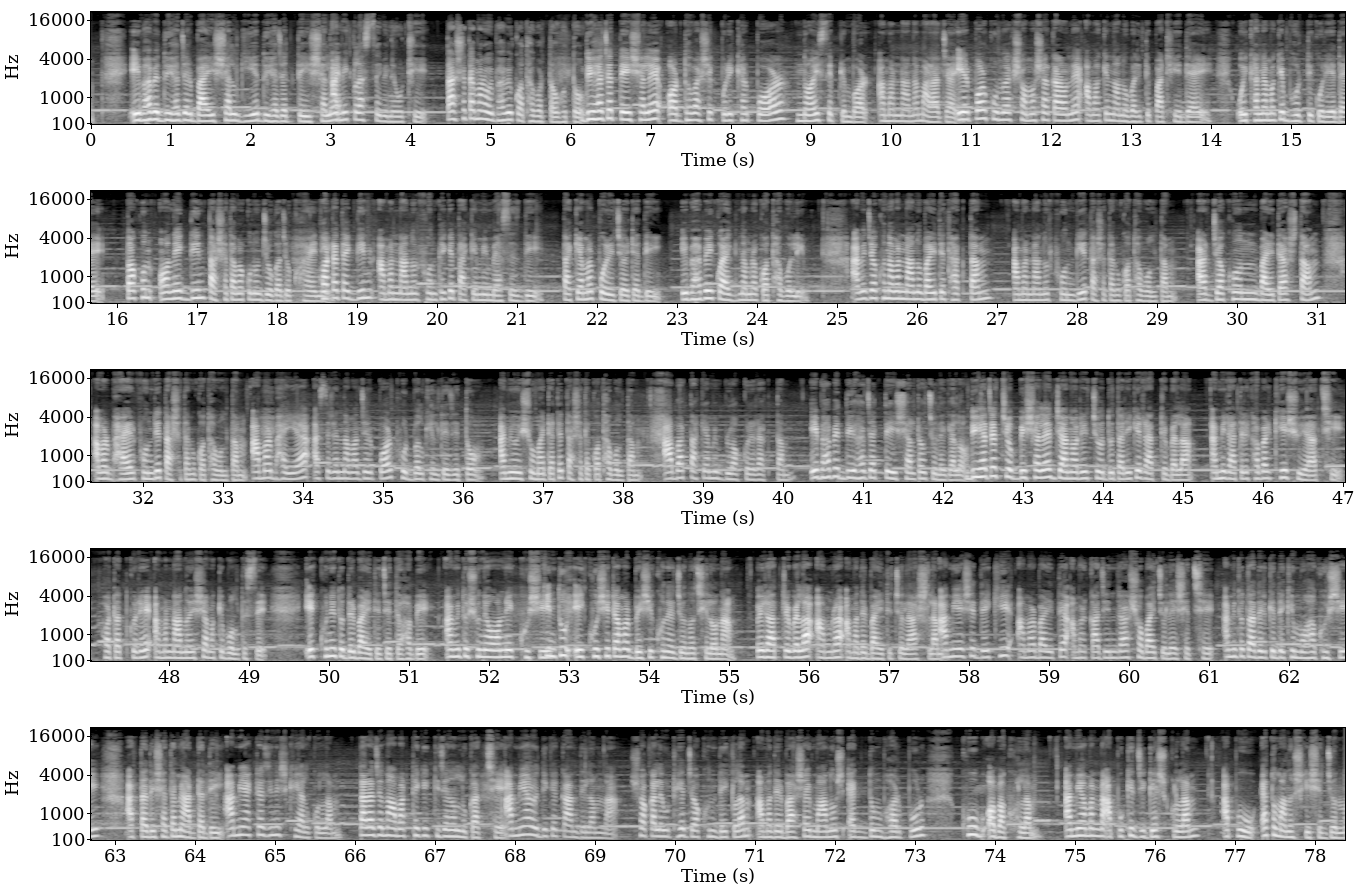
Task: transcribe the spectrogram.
এইভাবে দুই হাজার বাইশ সাল গিয়ে দুই হাজার তেইশ সালে আমি ক্লাস সেভেনে উঠি। তার সাথে আমার ওইভাবে কথাবার্তাও হতো। দুই হাজার তেইশ সালে অর্ধবার্ষিক পরীক্ষার পর নয় সেপ্টেম্বর আমার নানা মারা যায়। এরপর কোনো এক সমস্যার কারণে আমাকে নানু বাড়িতে পাঠিয়ে দেয়। ওইখানে আমাকে ভর্তি করিয়ে দেয়। তখন অনেক দিন তার সাথে আমার কোনো যোগাযোগ হয়নি। হঠাৎ একদিন আমার নানুর ফোন থেকে তাকে আমি মেসেজ দিই, তাকে আমার পরিচয়টা দেই। এভাবেই কয়েকদিন আমরা কথা বলি। আমি যখন আমার নানু বাড়িতে থাকতাম আমার নানুর ফোন দিয়ে তার সাথে আমি কথা বলতাম। আর যখন বাড়িতে আসতাম, আমার ভাইয়ের ফোন দিয়ে তার সাথে আমি কথা বলতাম। আমার ভাইয়া আসরের নামাজের পর ফুটবল খেলতে যেত। আমি ওই সময়টাতে তার সাথে কথা বলতাম। আবার তাকে আমি ব্লক করে রাখতাম। এভাবে দুই হাজার তেইশ সালটাও চলে গেল। দুই হাজার চব্বিশ সালের জানুয়ারির চোদ্দ তারিখের রাত্রেবেলা আমি রাতের খাবার খেয়ে শুয়ে আছি। হঠাৎ করে আমার নানু এসে আমাকে বলতেছে, এক্ষুনি তোদের বাড়িতে যেতে হবে। আমি তো শুনে অনেক খুশি। কিন্তু এই খুশিটা আমার বেশিক্ষণের জন্য ছিল না। ওই রাত্রেবেলা আমরা আমাদের বাড়িতে চলে আসলাম। আমি এসে দেখি আমার বাড়িতে আমার কাজিনরা সবাই চলে এসেছে। আমি তো তাদেরকে দেখে মহা খুশি, আর তাদের সাথে আমি আড্ডা দেই। আমি একটা জিনিস খেয়াল করলাম, তারা যেন আমার থেকে কি যেন লুকাচ্ছে। আমি আর ওইদিকে কান দিলাম না। সকালে উঠে যখন দেখলাম আমাদের বাসায় মানুষ একদম ভরপুর, খুব অবাক হলাম। আমি আমার আপুকে জিজ্ঞেস করলাম, আপু, এত মানুষ কিসের জন্য?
